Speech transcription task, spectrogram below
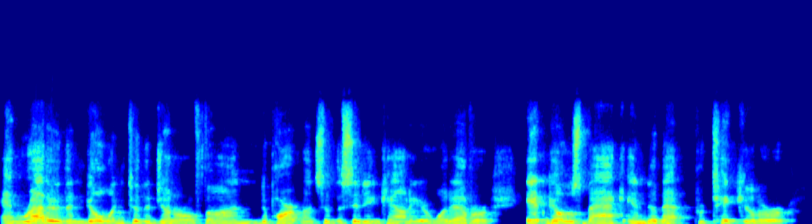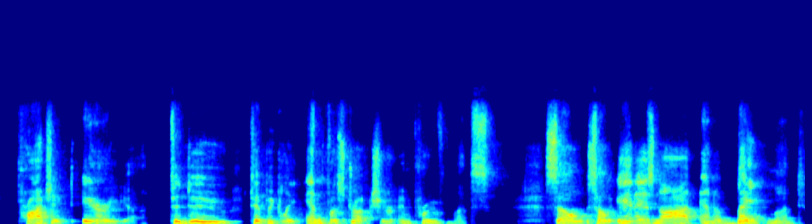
and rather than going to the general fund departments of the city and county or whatever it goes back into that particular project area to do typically infrastructure improvements. So, so it is not an abatement,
